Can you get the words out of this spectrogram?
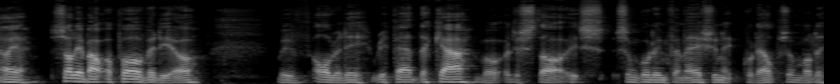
Oh yeah, sorry about a poor video. We've already repaired the car, but I just thought it's some good information. It could help somebody.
